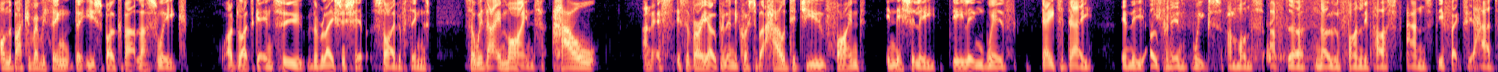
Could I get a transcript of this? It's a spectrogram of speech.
on the back of everything that you spoke about last week, I'd like to get into the relationship side of things. So, with that in mind, how, and it's, it's a very open ended question, but how did you find initially dealing with day to day in the opening weeks and months after Nolan finally passed and the effects it had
